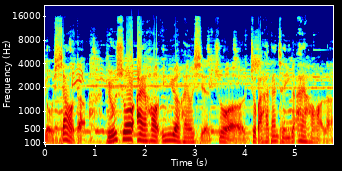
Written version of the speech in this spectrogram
有效的。比如说，爱好音乐还有写作，就把它当成一个爱好好了。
